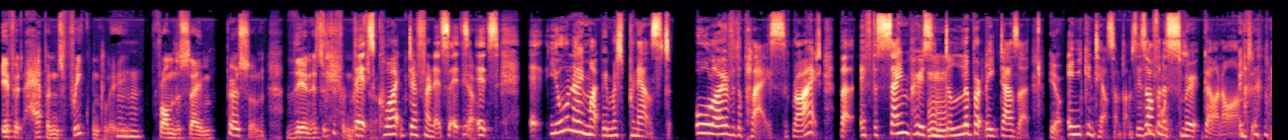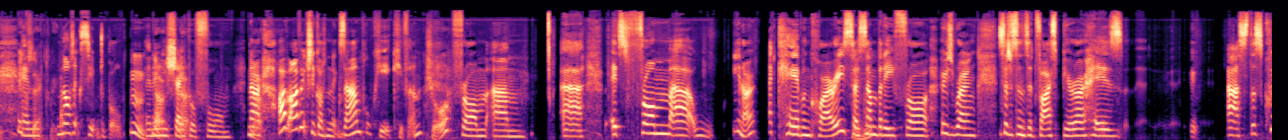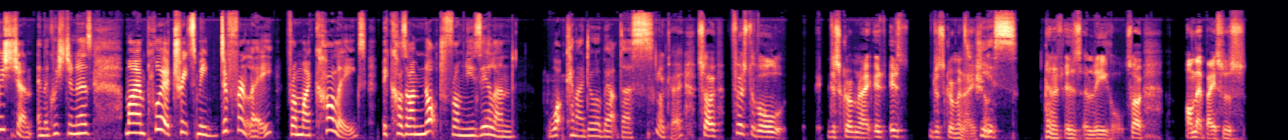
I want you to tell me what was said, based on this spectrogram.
if it happens frequently Mm-hmm. from the same person, then it's a different matter. That's quite different. It's it's Yeah. it's it, your name might be mispronounced all over the place, right? But if the same person Mm-hmm. deliberately does it, yeah. and you can tell sometimes there's often a smirk going on, Exactly, and exactly. Not acceptable in no, any shape no. or form. No, No. I've, I've actually got an example here, Kevin. Sure. From um, uh, it's from. Uh, you know, a cab inquiry. So Mm-hmm. somebody from who's rung Citizens Advice Bureau has asked this question, and the question is: My employer treats me differently from my colleagues because I'm not from New Zealand. What can I do about this? Okay. So first of all, discriminate. It is discrimination, Yes. and it is illegal. So on that basis.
